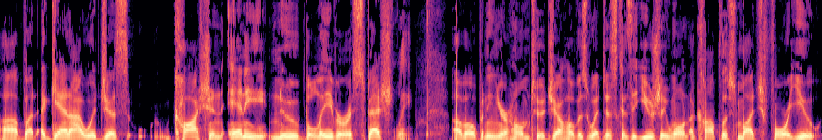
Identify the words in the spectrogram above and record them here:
Uh, but again, I would just caution any new believer, especially, of opening your home to a Jehovah's Witness because it usually won't accomplish much for you.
